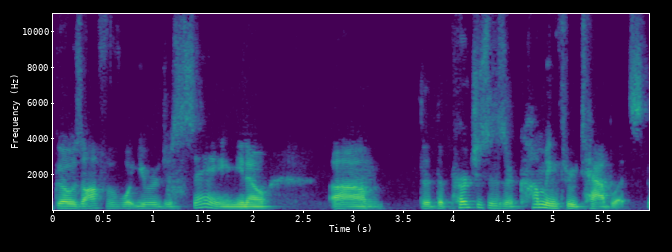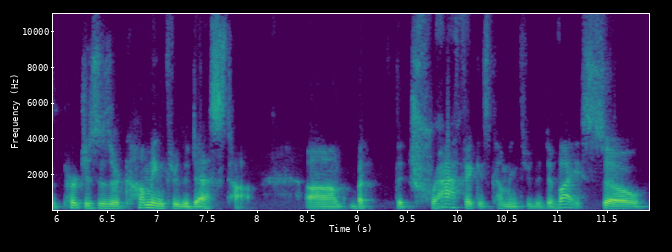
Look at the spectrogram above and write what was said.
goes off of what you were just saying. You know, um, the the purchases are coming through tablets, the purchases are coming through the desktop, um, but the traffic is coming through the device. So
